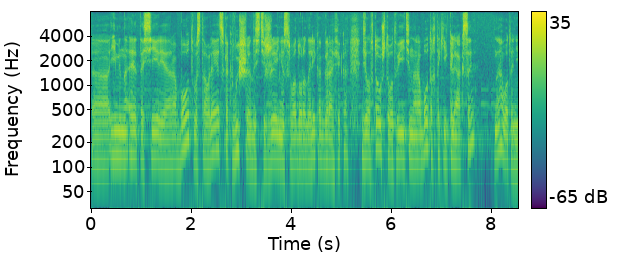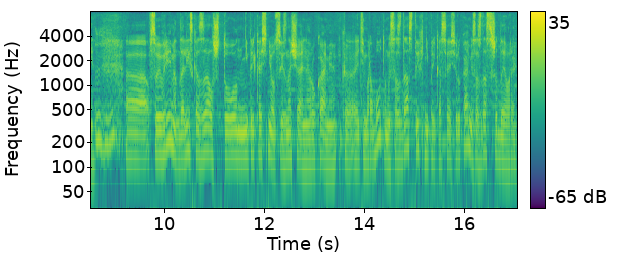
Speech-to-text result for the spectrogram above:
именно эта серия работ выставляется как высшее достижение Сальвадора Дали как графика. Дело в том, что вот видите на работах такие кляксы, да, вот они. Угу. в свое время Дали сказал, что он не прикоснется изначально руками к этим работам и создаст их, не прикасаясь руками, создаст шедевры.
